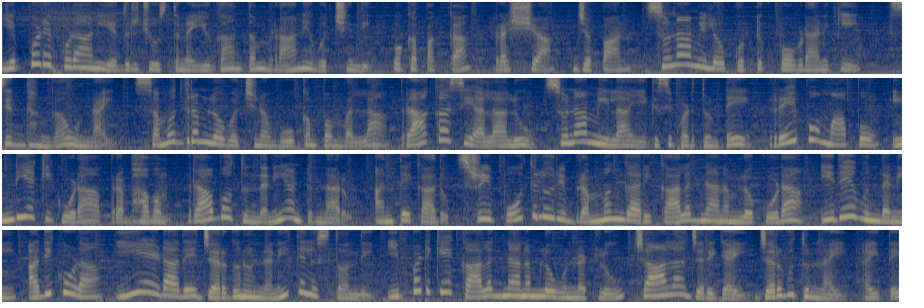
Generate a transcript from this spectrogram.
ఎప్పుడెప్పుడా అని ఎదురుచూస్తున్న యుగాంతం రానే వచ్చింది. ఒక పక్క రష్యా జపాన్ సునామీలో కొట్టుకుపోవడానికి సిద్ధంగా ఉన్నాయి. సముద్రంలో వచ్చిన భూకంపం వల్ల రాకాసి అలాలు సునామీలా ఎగిసిపడుతుంటే రేపో మాపో ఇండియాకి కూడా ఆ ప్రభావం రాబోతుందని అంటున్నారు. అంతేకాదు శ్రీ పోతులూరి బ్రహ్మంగారి కాలజ్ఞానంలో కూడా ఇదే ఉందని అది కూడా ఈ ఏడాదే జరగనున్నని తెలుస్తోంది. ఇప్పటికే కాలజ్ఞానంలో ఉన్నట్లు చాలా జరిగాయి జరుగుతున్నాయి. అయితే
